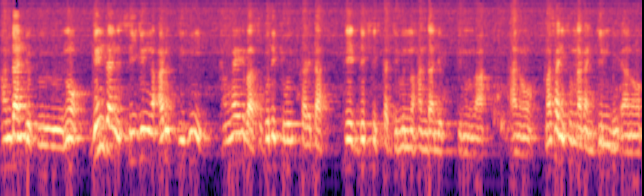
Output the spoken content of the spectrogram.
判断力の現在の水準があるっていうふうに考えれば、そこで教育された、で、できてきた自分の判断力っていうものが、あの、まさにその中に人、あの、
